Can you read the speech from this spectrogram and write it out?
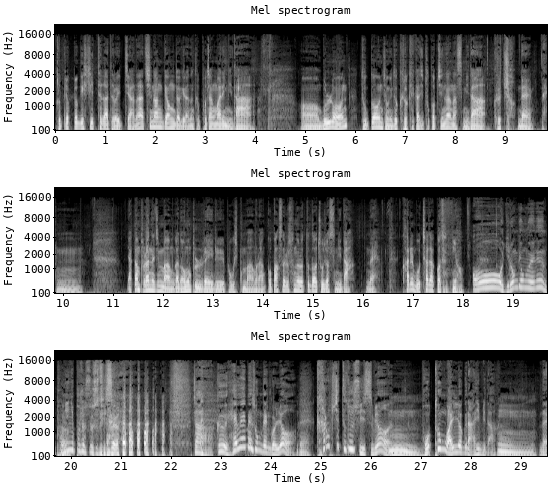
그 뾱뾱이 시트가 들어있지 않아 친환경적이라는 그 포장 말입니다. 어, 물론 두꺼운 종이도 그렇게까지 두껍지는 않았습니다. 그렇죠. 네. 네. 음. 약간 불안해진 마음과 너무 블루레이를 보고 싶은 마음을 안고 박스를 손으로 뜯어 조졌습니다. 네. 칼을 못 찾았거든요. 오, 이런 경우에는 본인이 부셨을 수도 있어요. 자, 그 해외 배송된 걸요. 네. 칼 없이 뜯을 수 있으면 음. 보통 완력은 아닙니다. 음. 네.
